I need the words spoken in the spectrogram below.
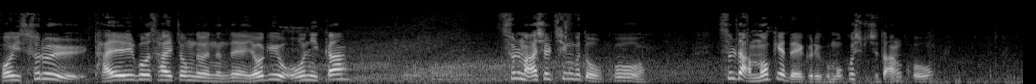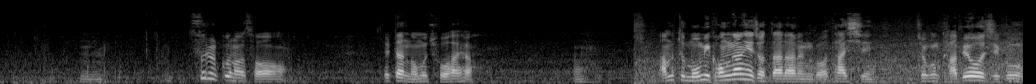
거의 술을 달고 살 정도였는데 여기 오니까 술 마실 친구도 없고 술도 안 먹게 돼. 그리고 먹고 싶지도 않고 음, 술을 끊어서 일단 너무 좋아요. 어. 아무튼 몸이 건강해졌다라는 거 다시 조금 가벼워지고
